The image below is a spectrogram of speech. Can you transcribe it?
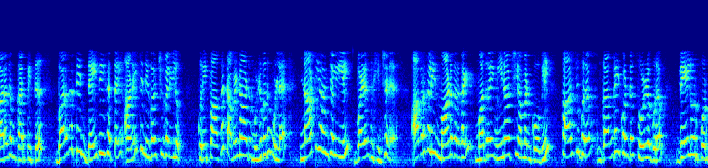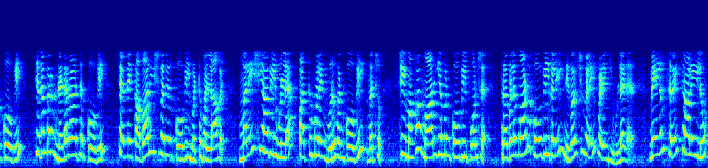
பரதம் கற்பித்து பரதத்தின் தெய்வீகத்தை அனைத்து நிகழ்ச்சிகளிலும் குறிப்பாக தமிழ்நாடு முழுவதும் உள்ள நாட்டியாஞ்சலியில் வழங்குகின்றனர். அவர்களின் மாணவர்கள் மதுரை மீனாட்சி அம்மன் கோவில் காஞ்சிபுரம் கங்கை கொண்ட சோழபுரம் வேலூர் பொற்கோவில் சிதம்பரம் நடராஜர் கோவில் சென்னை கபாலீஸ்வரர் கோவில் மட்டுமல்லாமல் மலேசியாவில் உள்ள பத்துமலை முருகன் கோவில் மற்றும் ஸ்ரீ மகா மாரியம்மன் கோவில் போன்ற பிரபலமான கோவில்களில் நிகழ்ச்சிகளை வழங்கியுள்ளனர். மேலும் சிறைச்சாலையிலும்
